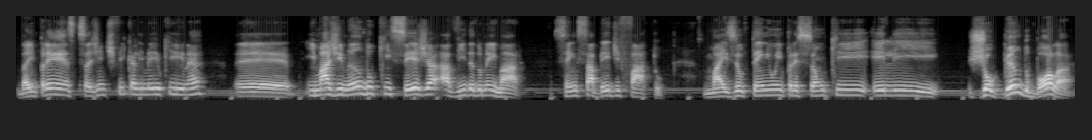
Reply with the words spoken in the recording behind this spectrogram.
da imprensa, a gente fica ali meio que, né, é, imaginando que seja a vida do Neymar, sem saber de fato. Mas eu tenho a impressão que ele jogando bola,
